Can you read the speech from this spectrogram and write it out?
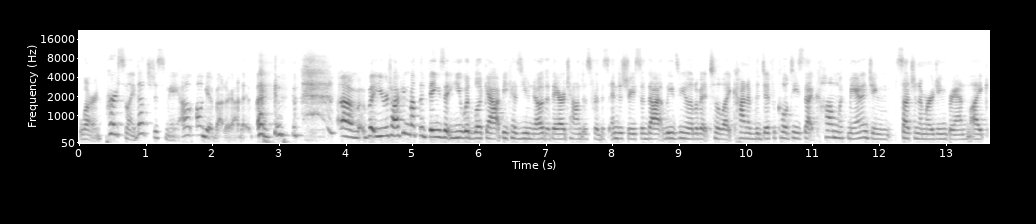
learn personally. That's just me. I'll, I'll get better at it. Um, but you were talking about the things that you would look at because you know that they are challenges for this industry. So that leads me a little bit to like kind of the difficulties that come with managing such an emerging brand like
